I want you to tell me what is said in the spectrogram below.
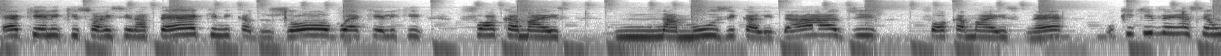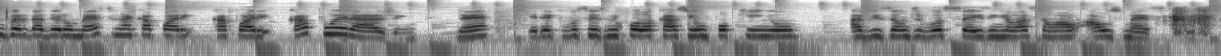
É aquele que só ensina a técnica do jogo, é aquele que foca mais na musicalidade, foca mais, né? O que, que vem a ser um verdadeiro mestre na capoeira, capoeira, capoeiragem, né? Queria que vocês me colocassem um pouquinho a visão de vocês em relação ao, aos mestres.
